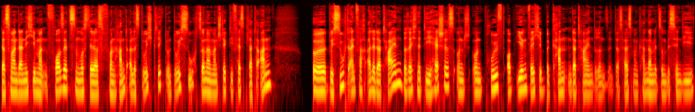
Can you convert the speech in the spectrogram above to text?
dass man da nicht jemanden vorsetzen muss, der das von Hand alles durchklickt und durchsucht, sondern man steckt die Festplatte an, äh, durchsucht einfach alle Dateien, berechnet die Hashes und, und prüft, ob irgendwelche bekannten Dateien drin sind. Das heißt, man kann damit so ein bisschen die,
